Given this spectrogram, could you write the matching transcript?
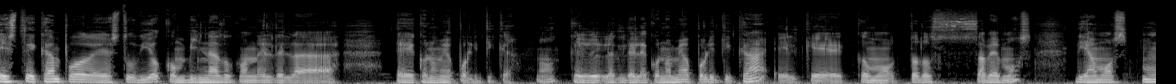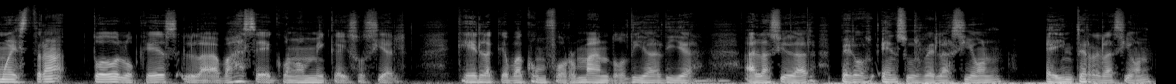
este campo de estudio combinado con el de la economía política ¿no? que el, de la economía política el que como todos sabemos digamos muestra todo lo que es la base económica y social que es la que va conformando día a día a la ciudad, pero en su relación e interrelación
